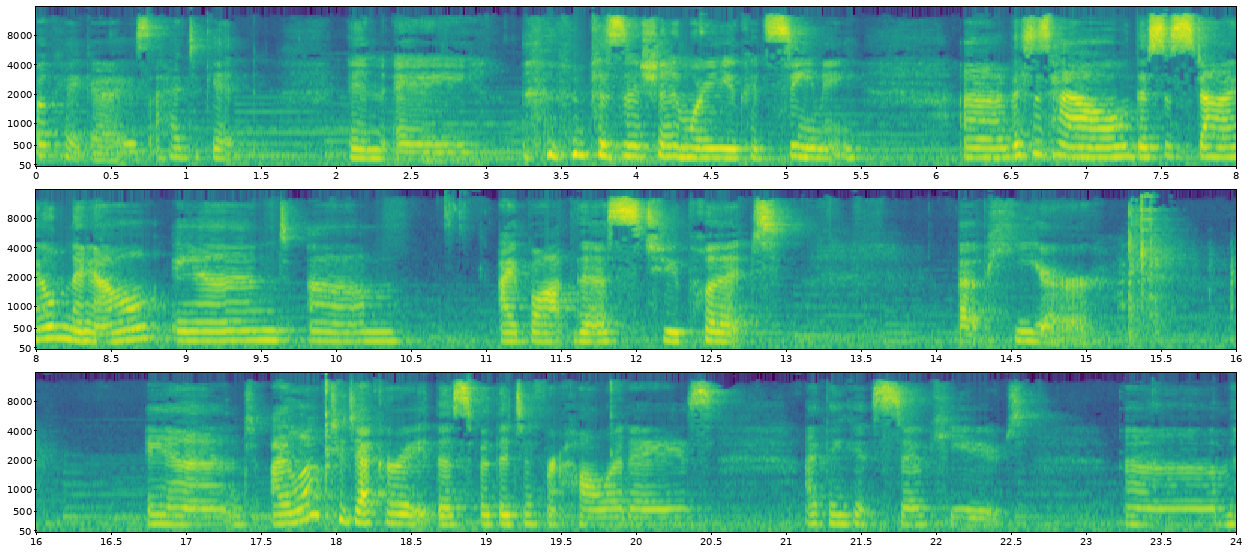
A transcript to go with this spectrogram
Okay guys, I had to get in a position where you could see me. Uh, this is how this is styled now and um, I bought this to put up here And I love to decorate this for the different holidays. I think it's so cute. Um,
